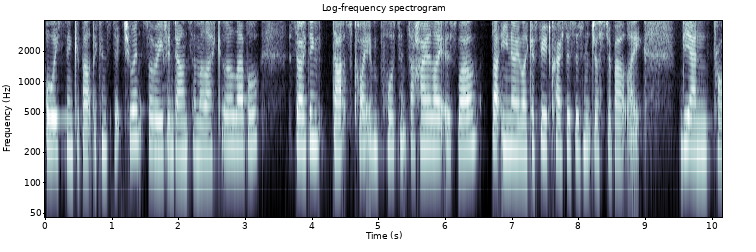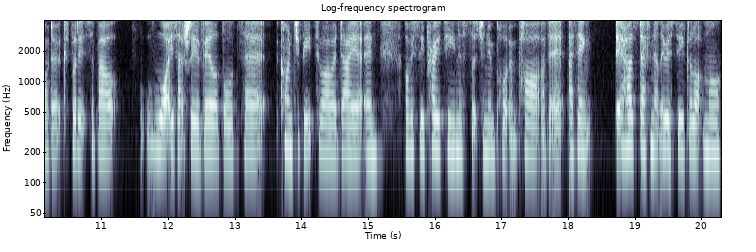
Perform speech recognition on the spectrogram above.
always think about the constituents or even down to a molecular level. So I think that's quite important to highlight as well. That, you know, like a food crisis isn't just about like the end product, but it's about what is actually available to contribute to our diet. And obviously protein is such an important part of it. I think it has definitely received a lot more,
